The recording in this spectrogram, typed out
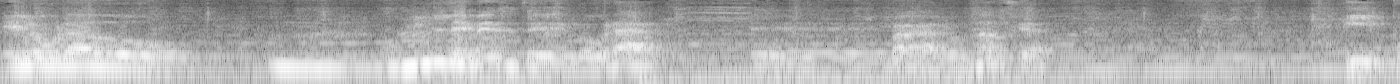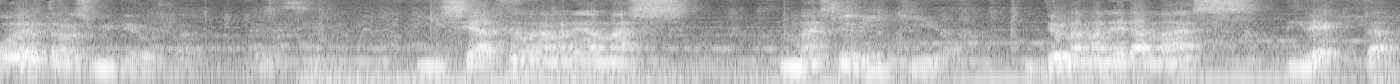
he logrado mm, humildemente lograr, eh, valga la redundancia, y poder transmitirosla. Es decir, y se hace de una manera más, más líquida, de una manera más directa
